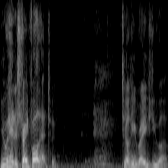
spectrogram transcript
You were headed straight for that tomb till he raised you up.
